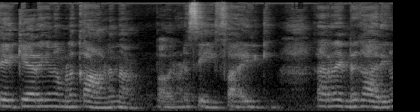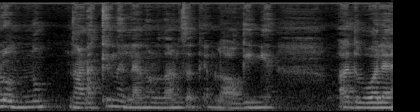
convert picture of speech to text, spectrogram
ടേക്ക് കെയറിങ് നമ്മൾ കാണുന്നതാണ്. അപ്പോൾ അവനോട് സേഫ് ആയിരിക്കും. കാരണം എന്റെ കാര്യങ്ങളൊന്നും നടക്കുന്നില്ല എന്നുള്ളതാണ് സത്യം. വ്ളോഗിങ് അതുപോലെ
